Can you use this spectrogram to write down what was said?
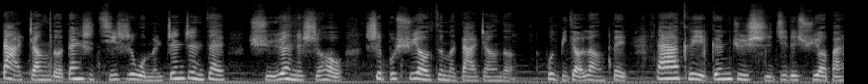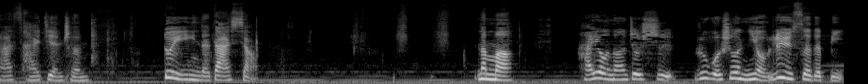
大张的，但是其实我们真正在许愿的时候是不需要这么大张的，会比较浪费。大家可以根据实际的需要把它裁剪成对应的大小。那么还有呢，就是如果说你有绿色的笔，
